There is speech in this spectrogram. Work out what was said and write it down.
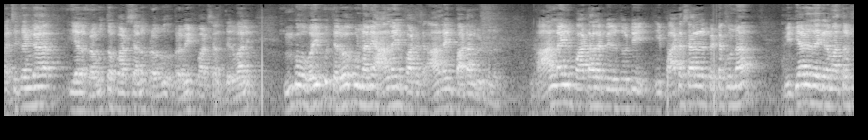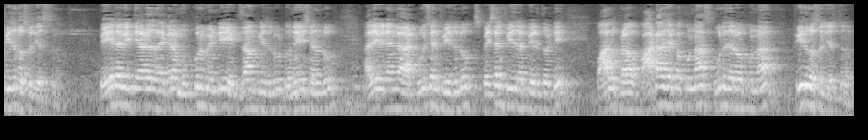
ఖచ్చితంగా ఇవాళ ప్రభుత్వ పాఠశాలలు ప్రభు ప్రైవేట్ పాఠశాలలు తెరవాలి. ఇంకో వైపు తెరవకుండానే ఆన్లైన్ పాఠశాల ఆన్లైన్ పాఠాలు పెడుతున్నారు. ఆన్లైన్ పాఠాల పేరుతోటి ఈ పాఠశాలలు పెట్టకుండా విద్యార్థుల దగ్గర మాత్రం ఫీజులు వసూలు చేస్తున్నారు. పేద విద్యార్థుల దగ్గర ముక్కులు వెండి ఎగ్జామ్ ఫీజులు డొనేషన్లు అదేవిధంగా ట్యూషన్ ఫీజులు స్పెషల్ ఫీజుల పేరుతోటి వాళ్ళు ప్ర- పాఠాలు చెప్పకుండా స్కూల్ తెరవకుండా ఫీజులు వసూలు చేస్తున్నారు.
